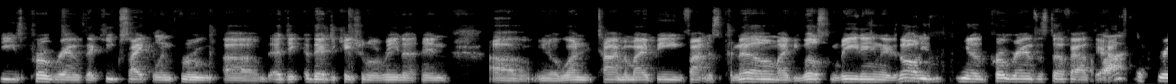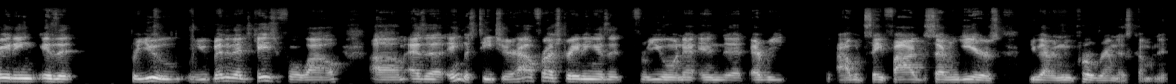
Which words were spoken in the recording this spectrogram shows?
these programs that keep cycling through um, the, edu- the, educational arena. And, um, you know, one time it might be Fountas Pinnell, might be Wilson Reading. There's all these, you know, programs and stuff out there. How frustrating is it for you? You've been in education for a while um, as an English teacher. How frustrating is it for you on that end that every, I would say, five to seven years, you got a new program that's coming in?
